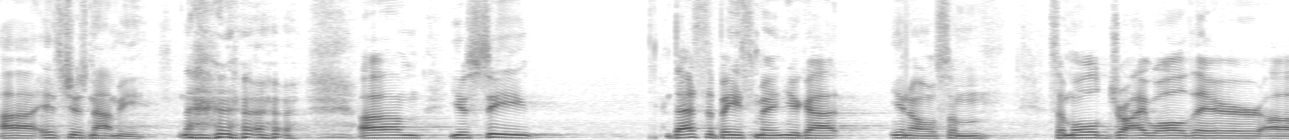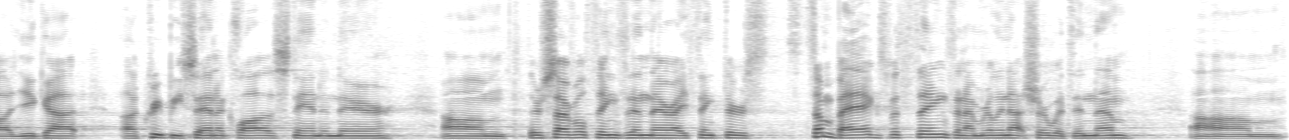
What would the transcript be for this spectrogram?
Uh, it's just not me. um, you see, that's the basement. You got, you know, some some old drywall there. Uh, you got a creepy Santa Claus standing there. Um, there's several things in there. I think there's some bags with things, and I'm really not sure what's in them. Um,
